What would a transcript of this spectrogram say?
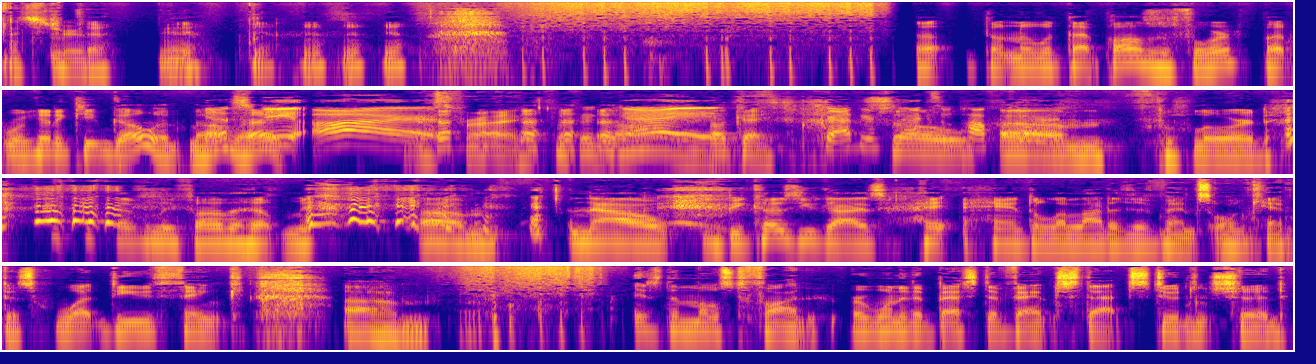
That's true. Okay. Yeah. Yeah. Yeah. Yeah. yeah. Uh, don't know what that pause is for, but we're going to keep going. All Yes, right. we are. That's right. Keep. Guys, Okay. grab your snacks and popcorn. um, Lord, Heavenly Father, help me. Um, now, because you guys ha- handle a lot of events on campus, what do you think um, is the most fun or one of the best events that students should,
